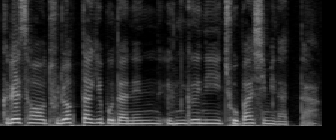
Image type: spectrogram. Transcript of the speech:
그래서 두렵다기보다는 은근히 조바심이 났다.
